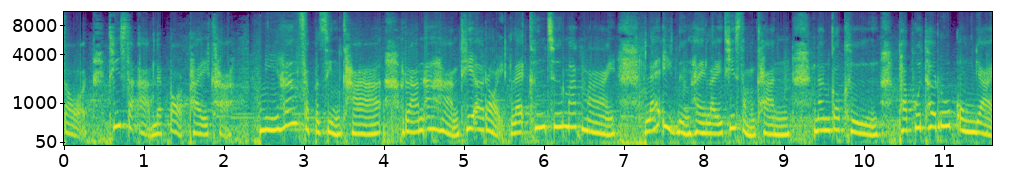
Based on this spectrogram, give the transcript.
สอร์ทที่สะอาดและปลอดภัยค่ะ มีห้างสรรพสินค้า ร้านอาหารที่อร่อยและขึ้นชื่อมากมาย และอีกหนึ่งไฮไลท์ที่สำคัญ นั่นก็คือ พระพุทธรูปองค์ใหญ่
